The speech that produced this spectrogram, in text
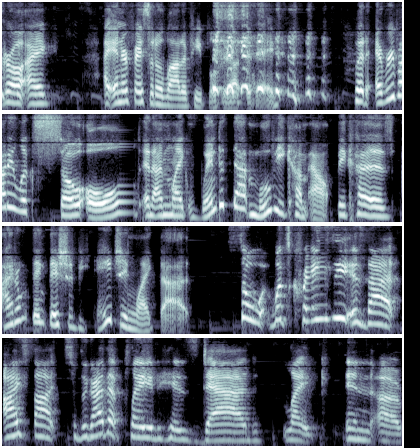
girl, I I interface with a lot of people throughout the day, but everybody looks so old, and I'm like, when did that movie come out? Because I don't think they should be aging like that. so what's crazy is that I thought so the guy that played his dad like in uh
